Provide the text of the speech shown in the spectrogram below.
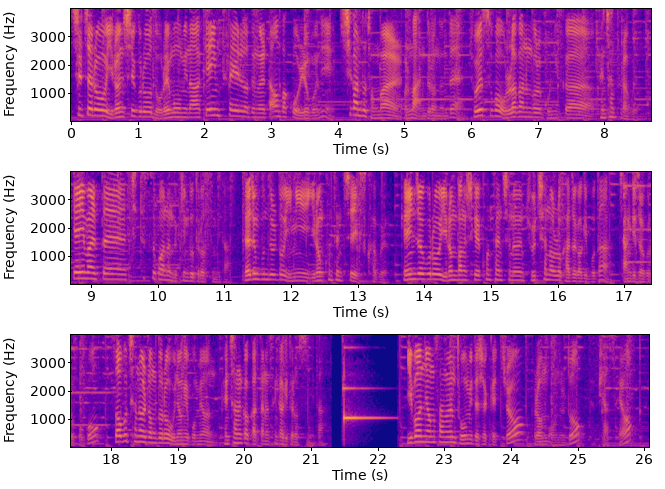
실제로 이런 식으로 노래 모음이나 게임 트레일러 등을 다운받고 올려보니 시간도 정말 얼마 안 들었는데 조회수가 올라가는 걸 보니까 괜찮더라고요. 게임할 때 치트 쓰고 하는 느낌도 들었습니다. 대중분들도 이미 이런 콘텐츠에 익숙하고요. 개인적으로 이런 방식의 콘텐츠는 주 채널로 가져가기보다 장기적으로 보고 서브 채널 정도로 운영해보면 괜찮을 것 같다는 생각이 들었습니다. 이번 영상은 도움이 되셨겠죠? 그럼 오늘도 해피하세요.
